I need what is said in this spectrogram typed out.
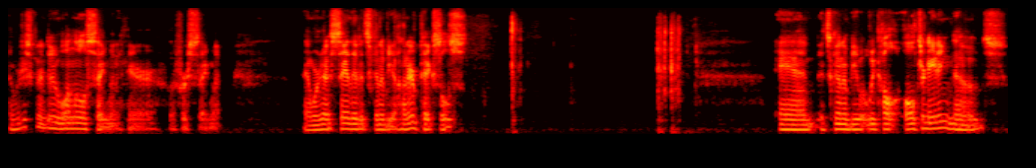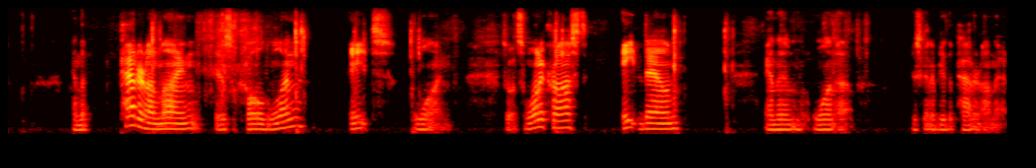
And we're just going to do one little segment here, the first segment and we're going to say that it's going to be 100 pixels. And it's going to be what we call alternating nodes. And the pattern on mine is called 181. So it's one across, eight down, and then one up is going to be the pattern on that.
